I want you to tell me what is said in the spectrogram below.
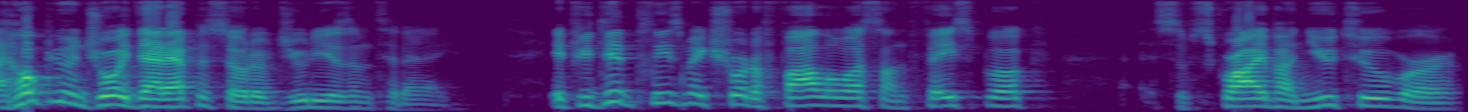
I hope you enjoyed that episode of Judaism Today. If you did, please make sure to follow us on Facebook, subscribe on YouTube, or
